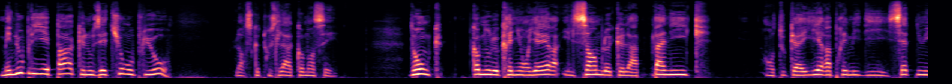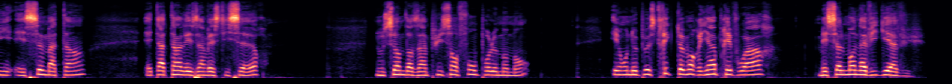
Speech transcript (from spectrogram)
Mais n'oubliez pas que nous étions au plus haut lorsque tout cela a commencé. Donc, comme nous le craignions hier, il semble que la panique, en tout cas hier après-midi, cette nuit et ce matin, ait atteint les investisseurs. Nous sommes dans un puissant fond pour le moment et on ne peut strictement rien prévoir mais seulement naviguer à vue.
